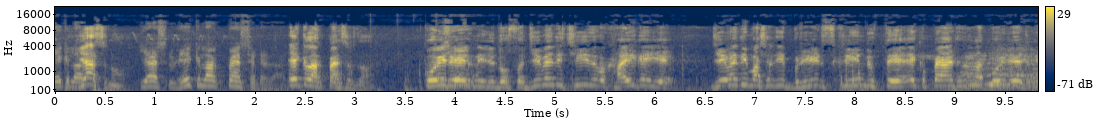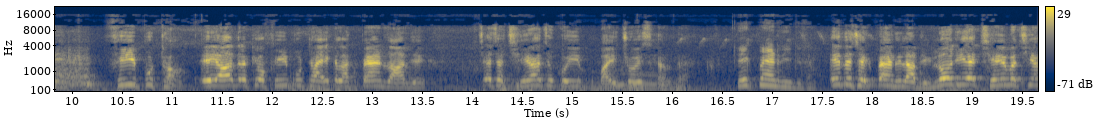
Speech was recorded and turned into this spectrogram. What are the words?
1 lakh yes no yes no 1 lakh 65000 1 lakh 65000 ਕੋਈ ਰੇਟ ਨਹੀਂ ਜੀ ਦੋਸਤੋ ਜਿਵੇਂ ਦੀ ਚੀਜ਼ ਵਿਖਾਈ ਗਈ ਹੈ ਜਿਵੇਂ ਦੀ ਮਸ਼ਲ ਦੀ ਬਰੀਡ ਸਕਰੀਨ ਦੇ ਉੱਤੇ 1.65 ਨਾਲ ਕੋਈ ਰੇਟ ਨਹੀਂ ਫੀ ਪੁੱਠਾ ਇਹ ਯਾਦ ਰੱਖਿਓ ਫੀ ਪੁੱਠਾ 1 ਲੱਖ 65000 ਜੇ ਅੱਛਾ ਛਿਆਂ ਚ ਕੋਈ ਬਾਈ ਚੋਇਸ ਕਰਦਾ ਹੈ ਇੱਕ 65 ਦੀ ਦਸਾਂ ਇਹਦੇ ਚ ਇੱਕ ਭੈਣ ਦੀ ਲੱਭ ਜੀ। ਲੋ ਜੀ ਇਹ 6 ਮੱਛੀਆਂ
